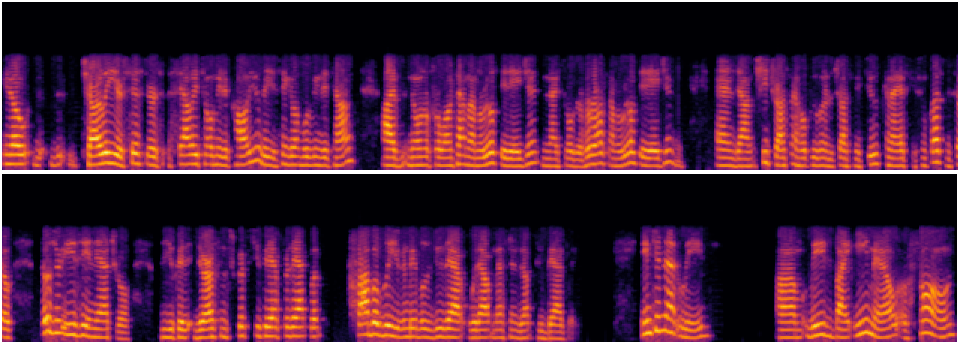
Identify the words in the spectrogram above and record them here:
You know, Charlie, your sister, Sally told me to call you that you think about moving to town. I've known her for a long time. I'm a real estate agent, and I sold her her house. I'm a real estate agent, and um, she trusts me. I hope you learn to trust me too. Can I ask you some questions? So those are easy and natural. You could there are some scripts you could have for that, but probably you're going to be able to do that without messing it up too badly. Internet leads, um, leads by email or phone,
